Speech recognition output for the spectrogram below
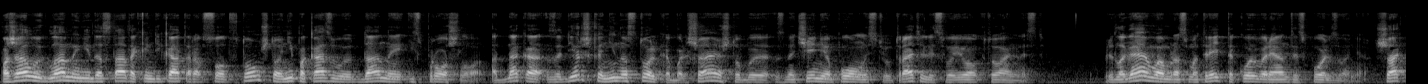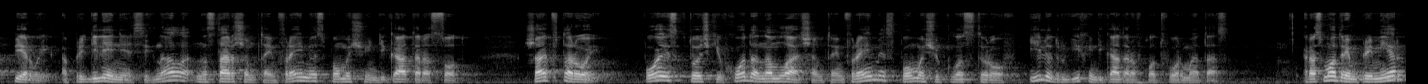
Пожалуй, главный недостаток индикаторов СОТ в том, что они показывают данные из прошлого. Однако задержка не настолько большая, чтобы значения полностью утратили свою актуальность. Предлагаем вам рассмотреть такой вариант использования. Шаг первый. Определение сигнала на старшем таймфрейме с помощью индикатора СОТ. Шаг второй. Поиск точки входа на младшем таймфрейме с помощью кластеров или других индикаторов платформы ATAS. Рассмотрим пример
